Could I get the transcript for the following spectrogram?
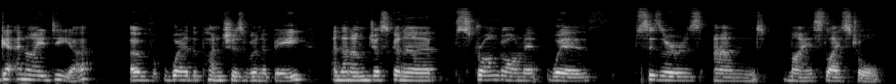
get an idea of where the punches were going to be. And then I'm just going to strong arm it with scissors and my slice tool.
